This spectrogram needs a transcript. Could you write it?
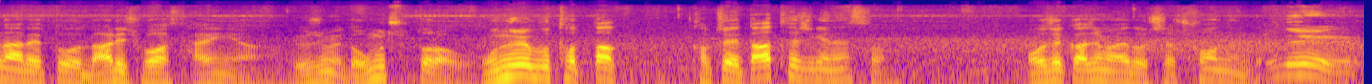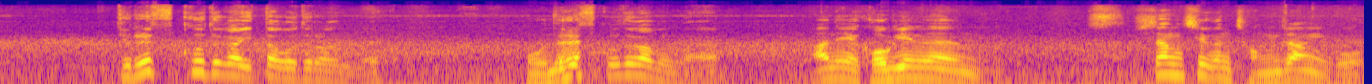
날에 또 날이 좋아서 다행이야. 요즘에 너무 춥더라고. 오늘부터 딱 갑자기 따뜻해지긴 했어. 어제까지만 해도 진짜 추웠는데. 오늘 드레스 코드가 있다고 들었는데 오늘? 드레스 코드가 뭔가요? 아니 거기는 시- 시장 측은 정장이고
